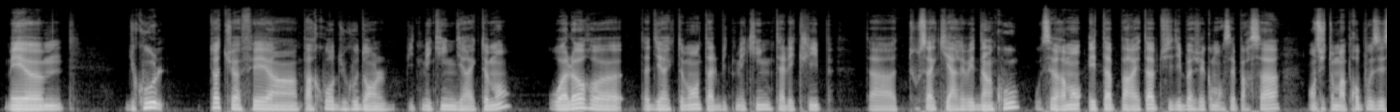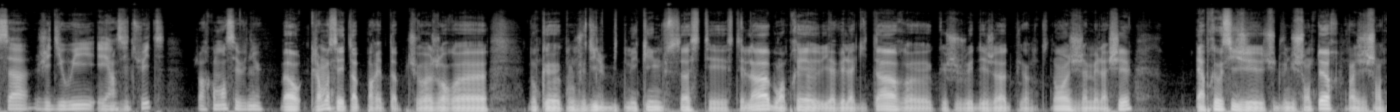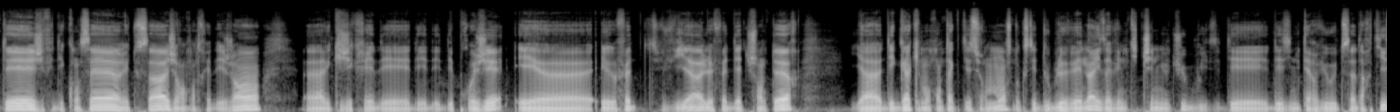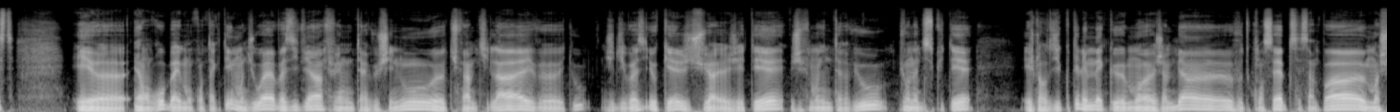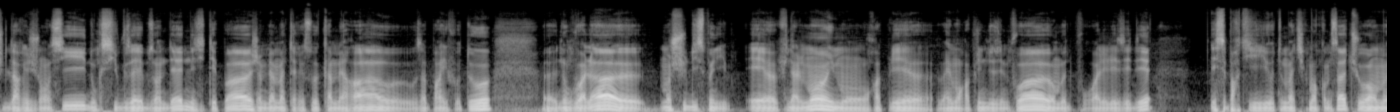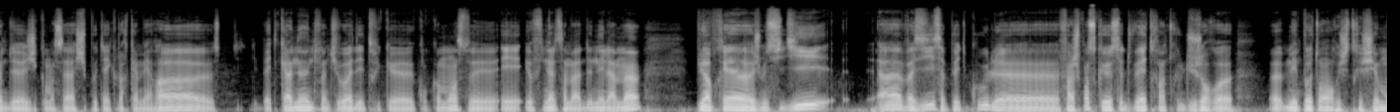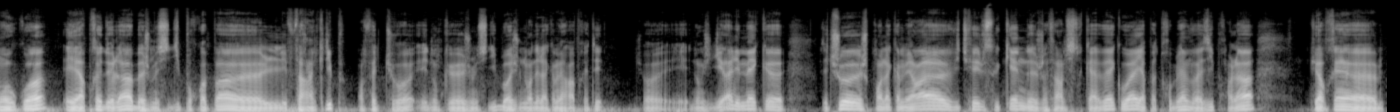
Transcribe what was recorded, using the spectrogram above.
Mais euh, du coup, toi, tu as fait un parcours du coup dans le beatmaking directement, ou alors tu as directement, tu as le beatmaking, tu as les clips, tu as tout ça qui est arrivé d'un coup, ou c'est vraiment étape par étape, tu t'es dit, bah, je vais commencer par ça, ensuite on m'a proposé ça, j'ai dit oui, et ainsi de suite. Genre, comment c'est venu? Bah, clairement, c'est étape par étape, tu vois. Genre, euh, donc, euh, comme je vous dis, le beatmaking, tout ça, c'était là. Bon, après, il y avait la guitare euh, que je jouais déjà depuis un petit temps, j'ai jamais lâché. Et après aussi, je suis devenu chanteur. Enfin, j'ai chanté, j'ai fait des concerts et tout ça, j'ai rencontré des gens. avec qui j'ai créé des, des, des- des projets. Et, et au fait, via le fait d'être chanteur, il y a des gars qui m'ont contacté sur Mons, donc c'était WNA, ils avaient une petite chaîne YouTube où ils faisaient des, des interviews et tout ça d'artistes. Et, euh, et en gros, bah, ils m'ont contacté, ils m'ont dit Ouais, vas-y, viens faire une interview chez nous, euh, tu fais un petit live euh, et tout. J'ai dit Vas-y, ok, j'ai été, j'ai fait mon interview, puis on a discuté. Et je leur dis Écoutez, les mecs, moi j'aime bien votre concept, c'est sympa. Moi je suis de la région aussi, donc si vous avez besoin d'aide, n'hésitez pas. J'aime bien m'intéresser aux caméras, aux, appareils photo. Donc voilà, moi je suis disponible. Et finalement, ils m'ont rappelé, bah, ils m'ont rappelé une deuxième fois en mode pour aller les aider. Et c'est parti automatiquement comme ça, tu vois, en mode j'ai commencé à chipoter avec leur caméra, des bêtes Canon, tu vois, des trucs euh, qu'on commence. euh, et, au final, ça m'a donné la main. Puis après, euh, je me suis dit, ah vas-y, ça peut être cool. Enfin, je pense que ça devait être un truc du genre, mes potes ont enregistré chez moi ou quoi. Et après de là, bah, je me suis dit, pourquoi pas les faire un clip, en fait, tu vois. Et donc, je me suis dit, bah, je vais demander la caméra à prêter. Et donc, je dis, ah les mecs, vous êtes chaud, je prends la caméra, vite fait, ce week-end, je vais faire un petit truc avec. Ouais, il n'y a pas de problème, vas-y, prends-la. Puis après,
